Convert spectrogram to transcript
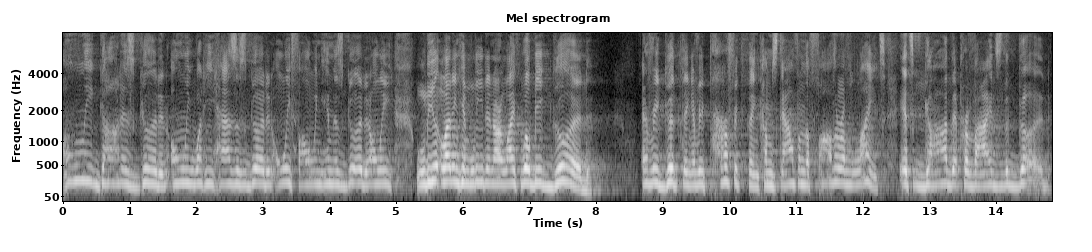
Only God is good, and only what He has is good, and only following Him is good, and only letting Him lead in our life will be good. Every good thing, every perfect thing comes down from the Father of lights. It's God that provides the good.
